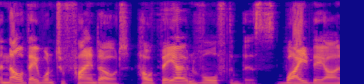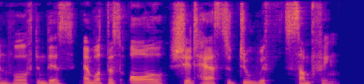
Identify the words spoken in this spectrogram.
And now they want to find out how they are involved in this, why they are involved in this, and what this all shit has to do with something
